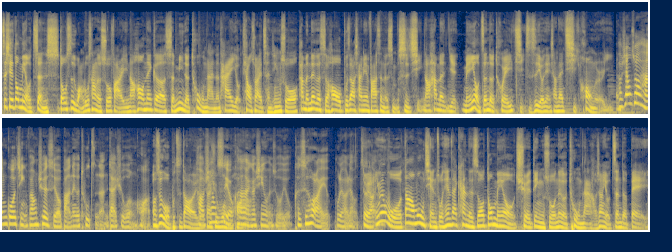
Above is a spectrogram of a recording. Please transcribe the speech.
这些都没有证实，都是网络上的说法而已。然后那个神秘的兔男呢，他也有跳出来澄清说，他们那个时候不知道下面发生了什么事情，然后他们也没有真的推挤，只是有点像在起哄而已。好像说韩国警方确实有把那个兔子男带去问话。哦，这个我不知道哎，好像是有。看到一个新闻说有，可是后来也不了了之。对啊，因为我到目前昨天在看的时候都没有确定说那个兔男好像有真的被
